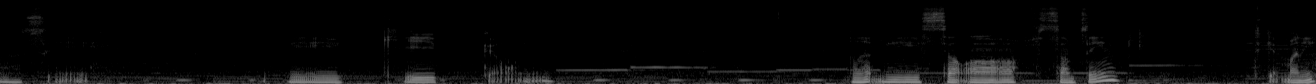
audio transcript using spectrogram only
Let's see. We keep going. Let me sell off something to get money.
